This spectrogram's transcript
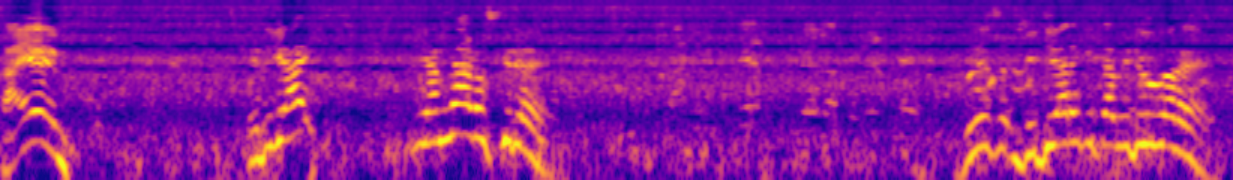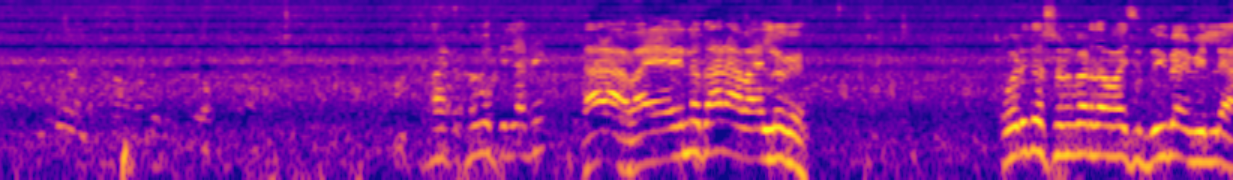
সাহেব এদিকে আয়। তুই এমনি আড়স বিডিআরে কিটা ভিডিও করে? দাঁড়া ভাই এই না দাঁড়া ভাই লোকে পরিদর্শন করতাম হয়েছে দুই ভাই মিল্লা।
